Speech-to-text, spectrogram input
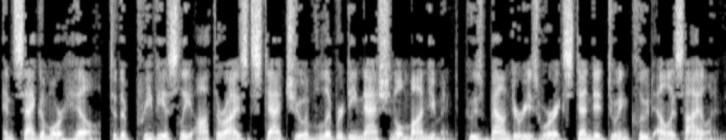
and Sagamore Hill, to the previously authorized Statue of Liberty National Monument, whose boundaries were extended to include Ellis Island.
